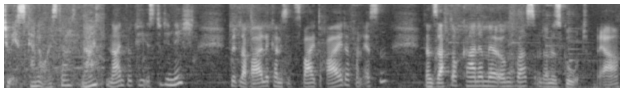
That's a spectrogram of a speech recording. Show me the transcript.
du isst keine Oysters? Nein, nein, wirklich isst du die nicht? Mittlerweile kann ich so zwei, drei davon essen, dann sagt auch keiner mehr irgendwas und dann ist gut, ja.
